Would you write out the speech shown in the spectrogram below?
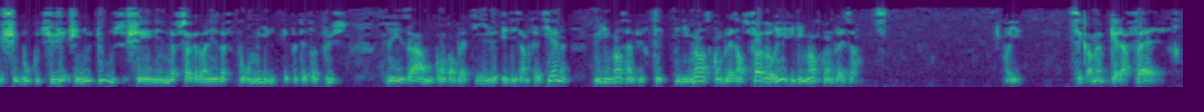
chez beaucoup de sujets, chez nous tous, chez 999 pour 1000 et peut-être plus des âmes contemplatives et des âmes chrétiennes, une immense impureté, une immense complaisance, favorise une immense complaisance. Voyez, c'est quand même quelle affaire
